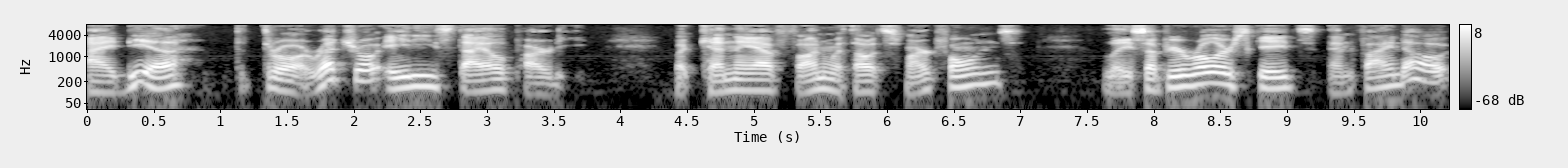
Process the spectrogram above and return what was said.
idea to throw a retro 80s style party. But can they have fun without smartphones? Lace up your roller skates and find out.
